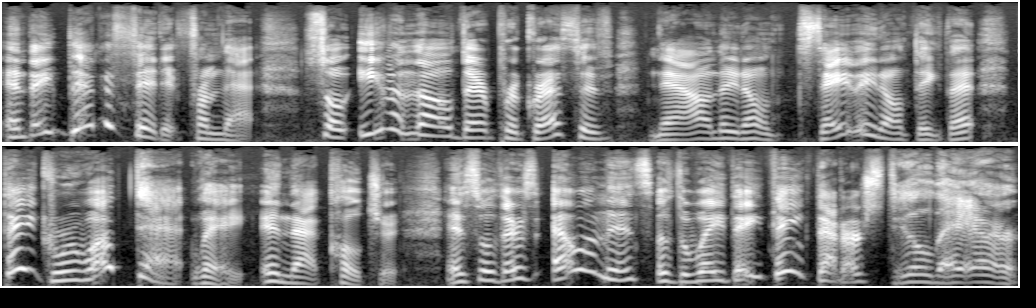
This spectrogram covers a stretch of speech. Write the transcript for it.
and they benefited from that. So even though they're progressive now they don't say they don't think that they grew up that way in that culture. And so there's elements of the way they think that are still there.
